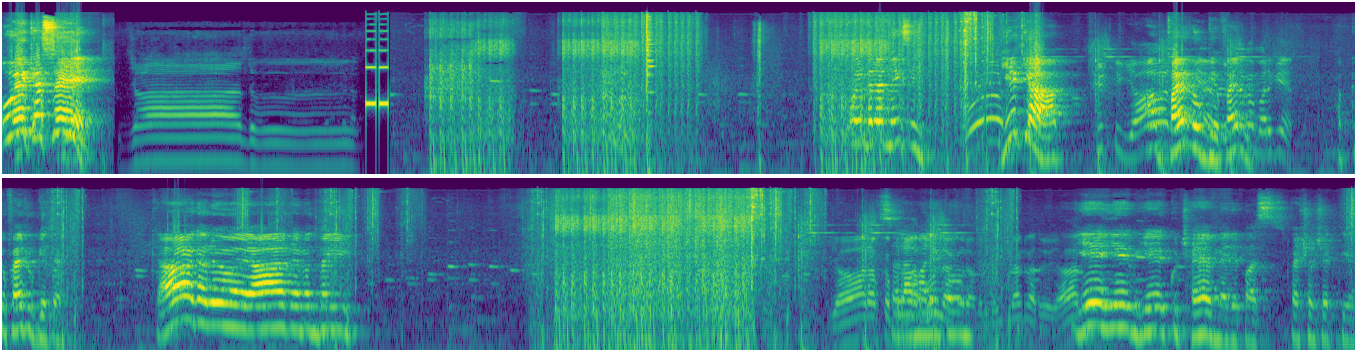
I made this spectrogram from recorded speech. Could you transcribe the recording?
ओए कैसे? ओए मेरा नहीं सही ये क्या? यार फायर रुक गया, कितना फायर मर गया आपके फायर रुक गए थे क्या कर रहे हो यार अहमद भाई? यार आपका सलाम यार। ये ये ये कुछ है मेरे पास स्पेशल शक्ति है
